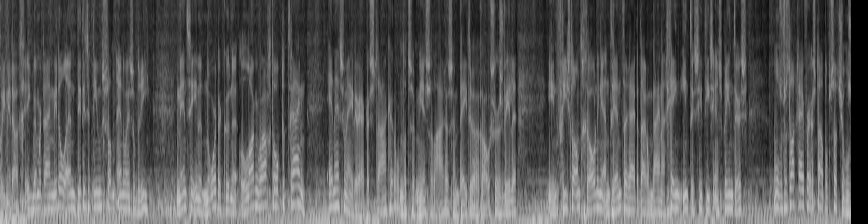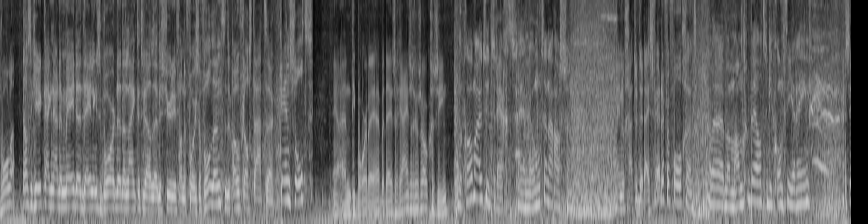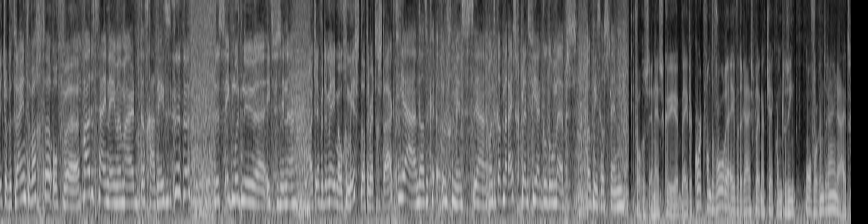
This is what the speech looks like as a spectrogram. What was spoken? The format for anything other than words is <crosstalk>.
Goedemiddag, ik ben Martijn Middel en dit is het nieuws van NOS op 3. Mensen in het noorden kunnen lang wachten op de trein. NS-medewerkers staken omdat ze meer salaris en betere roosters willen. In Friesland, Groningen en Drenthe rijden daarom bijna geen intercities en sprinters. Onze verslaggever staat op station Zwolle. Als ik hier kijk naar de mededelingsborden, dan lijkt het wel eh, de jury van de Voice of Holland. Overal staat uh, cancelled. Ja, en die borden hebben deze reizigers ook gezien. We komen uit Utrecht en we moeten naar Assen. En hoe gaat u de reis verder vervolgen? We hebben mijn man gebeld, die komt hierheen. Zit je op de trein te wachten? Of, uh... Ik wou de trein nemen, maar dat gaat niet. <laughs> dus ik moet nu uh, iets verzinnen. Had je even de memo gemist dat er werd gestaakt? Ja, dat had ik hem gemist. Ja, want ik had mijn reis gepland via Google Maps. Ook niet heel slim. Volgens NS kun je beter kort van tevoren even de reisplanner checken om te zien of er een trein rijdt.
